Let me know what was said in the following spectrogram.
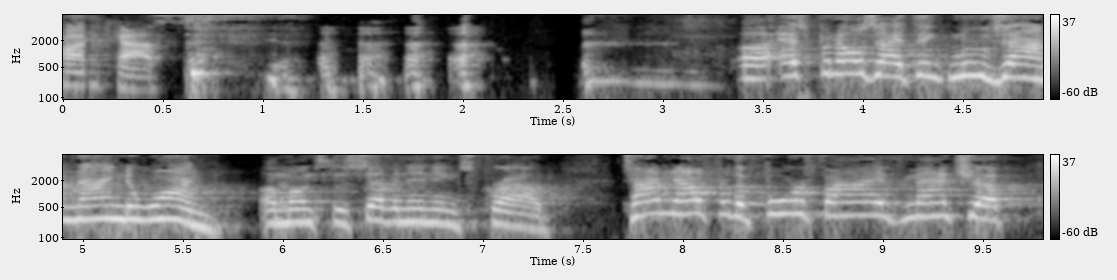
podcast. Uh, Espinoza, I think, moves on nine to one amongst the seven innings crowd. Time now for the four-five matchup.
